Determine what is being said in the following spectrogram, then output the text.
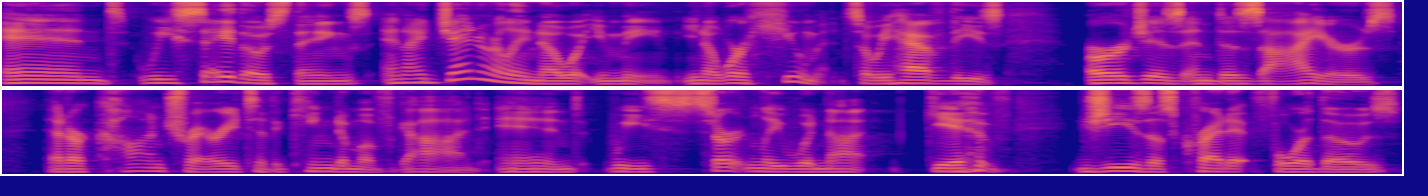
And we say those things and i generally know what you mean. You know we're human so we have these urges and desires that are contrary to the kingdom of god and we certainly would not give jesus credit for those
